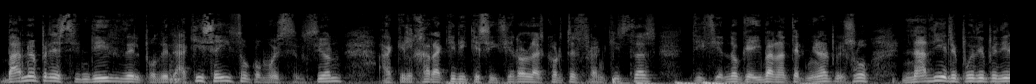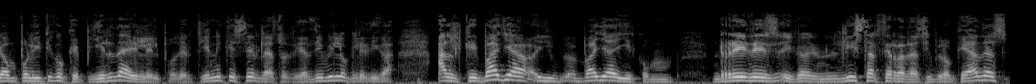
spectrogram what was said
van a prescindir del poder. Aquí se hizo como excepción aquel harakiri que se hicieron las cortes franquistas diciendo que iban a terminar, pero eso nadie le puede pedir a un político que pierda él el poder. Tiene que ser la sociedad civil lo que le diga al que vaya y vaya a ir con redes, listas cerradas y bloqueadas,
